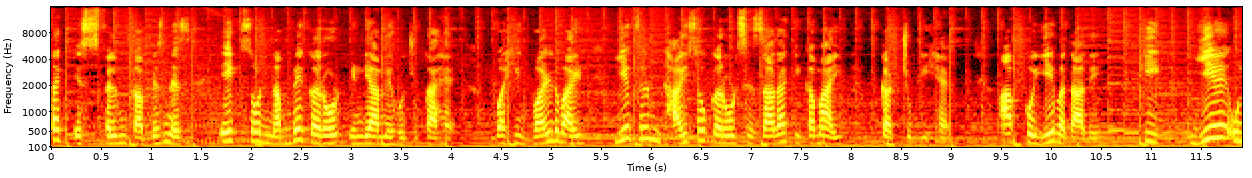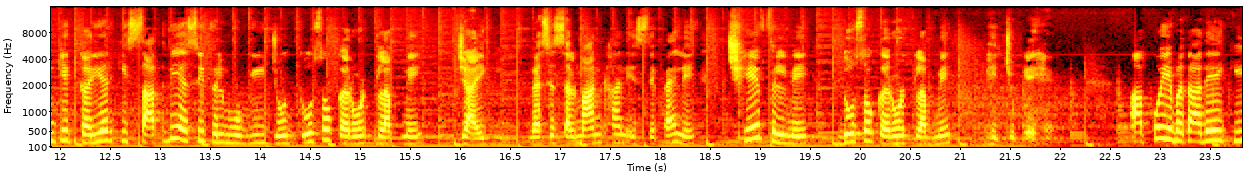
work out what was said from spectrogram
तक इस फ़िल्म का बिज़नेस 190 करोड़ इंडिया में हो चुका है। वहीं वर्ल्ड वाइड ये फ़िल्म 250 करोड़ से ज़्यादा की कमाई कर चुकी है। आपको ये बता दें कि ये उनके करियर की सातवीं ऐसी फ़िल्म होगी जो 200 करोड़ क्लब में जाएगी। वैसे सलमान खान इससे पहले छह फ़िल्में 200 करोड़ क्लब में भेज चुके हैं। आपको ये बता दें कि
